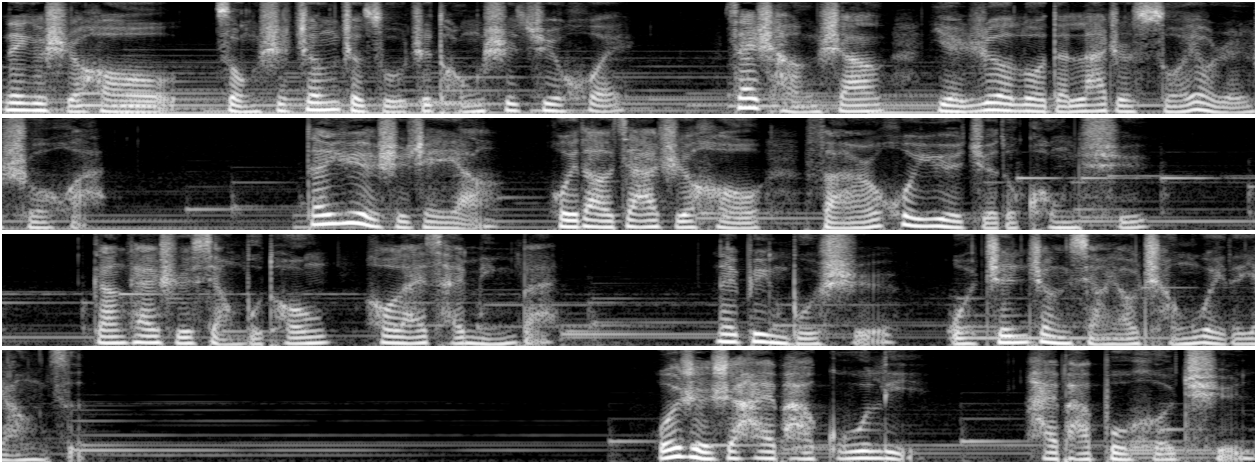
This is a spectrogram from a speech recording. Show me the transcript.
那个时候总是争着组织同事聚会，在场上也热络地拉着所有人说话，但越是这样，回到家之后反而会越觉得空虚。刚开始想不通，后来才明白。那并不是我真正想要成为的样子。我只是害怕孤立，害怕不合群，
